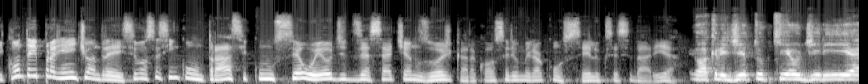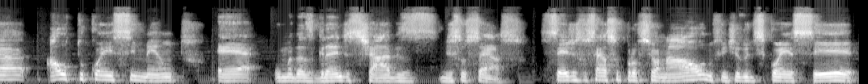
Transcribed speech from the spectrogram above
E conta aí pra gente, Andrei, se você se encontrasse com o seu eu de 17 anos hoje, cara, qual seria o melhor conselho que você se daria? Eu acredito que eu diria autoconhecimento é uma das grandes chaves de sucesso. Seja sucesso profissional, no sentido de se conhecer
